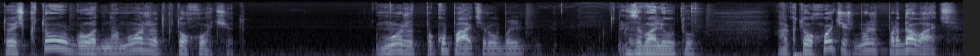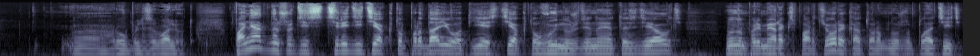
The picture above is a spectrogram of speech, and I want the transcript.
То есть кто угодно может, кто хочет, может покупать рубль за валюту, а кто хочешь, может продавать Э, рубль за валюту. Понятно, что среди тех, кто продает, есть те, кто вынуждены это сделать. Ну, например, экспортеры, которым нужно платить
